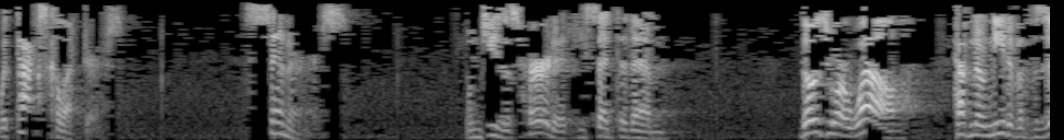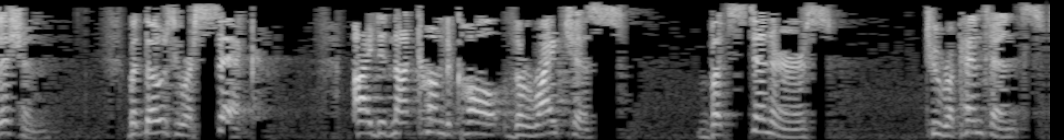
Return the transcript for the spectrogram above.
with tax collectors, sinners? When Jesus heard it, he said to them, those who are well have no need of a physician, but those who are sick, I did not come to call the righteous, but sinners to repentance.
